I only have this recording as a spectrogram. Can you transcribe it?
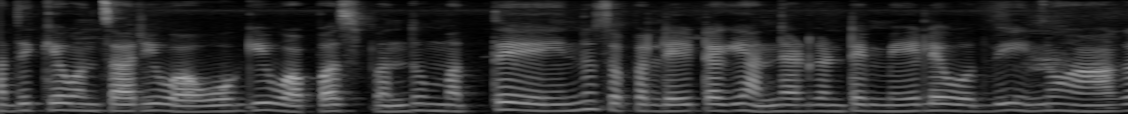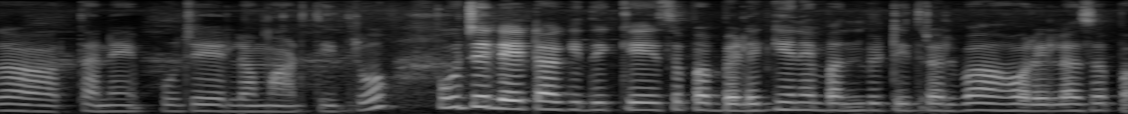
ಅದಕ್ಕೆ ಒಂದು ಸಾರಿ ಹೋಗಿ ವಾಪಸ್ ಬಂದು ಮತ್ತೆ ಇನ್ನೂ ಸ್ವಲ್ಪ ಲೇಟಾಗಿ ಹನ್ನೆರಡು ಗಂಟೆ ಮೇಲೆ ಹೋದ್ವಿ. ಇನ್ನೂ ಆಗ ತಾನೇ ಪೂಜೆ ಎಲ್ಲ ಮಾಡ್ತಿದ್ರು. ಪೂಜೆ ಲೇಟ್ ಆಗಿದ್ದಕ್ಕೆ ಸ್ವಲ್ಪ ಬೆಳಗ್ಗೆನೆ ಬಂದುಬಿಟ್ಟಿದ್ರಲ್ವ? ಅವರೆಲ್ಲ ಸ್ವಲ್ಪ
